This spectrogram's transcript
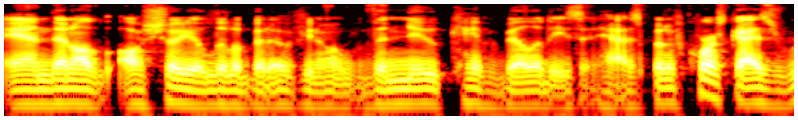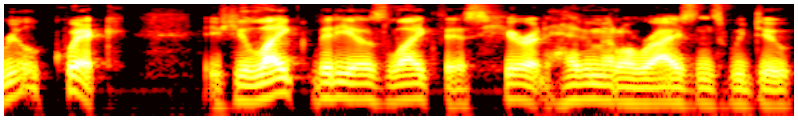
And then I'll, I'll show you a little bit of you know the new capabilities it has. But of course, guys, real quick, if you like videos like this, here at Heavy Metal Horizons, we do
